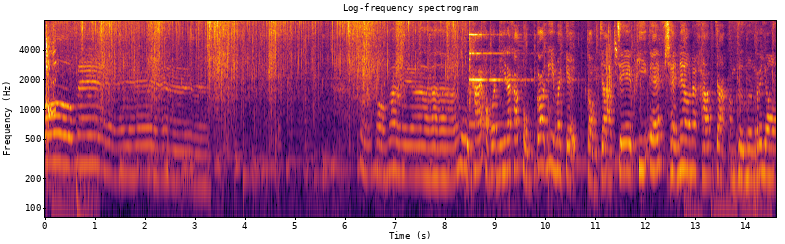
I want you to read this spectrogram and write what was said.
โอ้ แม่ หอมมากเลยอะสุดท้ายของวันนี้นะครับผมก็นี่มาเกะกล่องจาก JPF Channel นะครับ จากอำเภอเมืองระยอง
